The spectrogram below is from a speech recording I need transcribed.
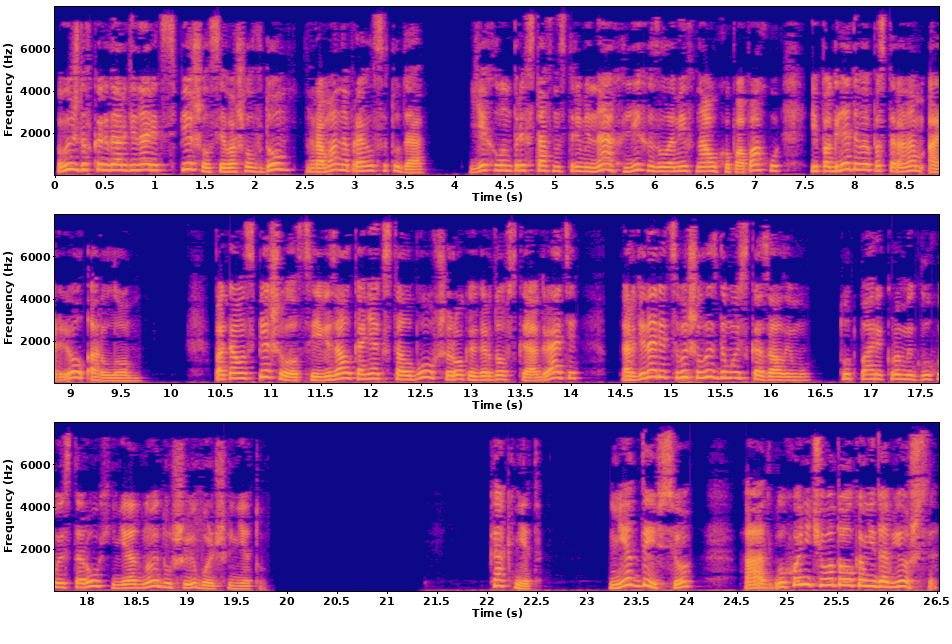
Выждав, когда ординарец спешился и вошел в дом, Роман направился туда. Ехал он, пристав на стременах, лихо заломив на ухо папаху и поглядывая по сторонам орел орлом. Пока он спешивался и вязал коня к столбу в широкой гордовской ограде, Ординарец вышел из дому и сказал ему, тут паре, кроме глухой старухи, ни одной души больше нету. — Как нет? — Нет, да и все. А от глухой ничего толком не добьешься.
